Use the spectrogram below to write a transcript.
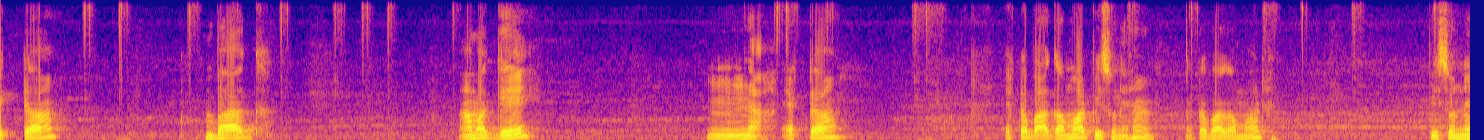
একটা বাঘ আমাকে না, একটা একটা বাঘ আমার পিছনে হ্যাঁ একটা বাঘ আমার পিছনে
